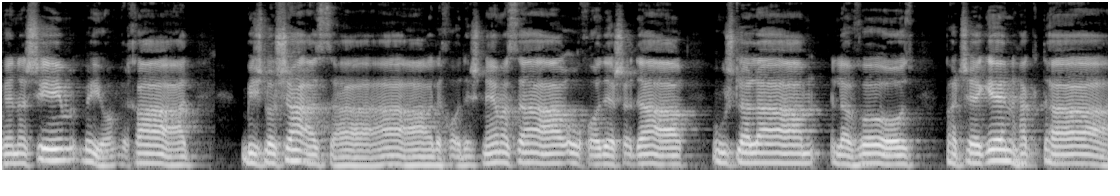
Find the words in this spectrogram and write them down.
ונשים ביום אחד. בשלושה עשר לחודש שנים עשר וחודש אדר ושללם לבוז פצ'גן הכתב.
